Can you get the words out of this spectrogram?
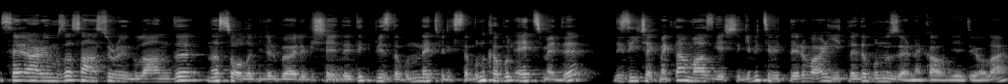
senaryomuza sansür uygulandı. Nasıl olabilir böyle bir şey dedik. Biz de bunu Netflix'te bunu kabul etmedi. Diziyi çekmekten vazgeçti gibi tweetleri var. Yiğit'le de bunun üzerine kavga ediyorlar.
